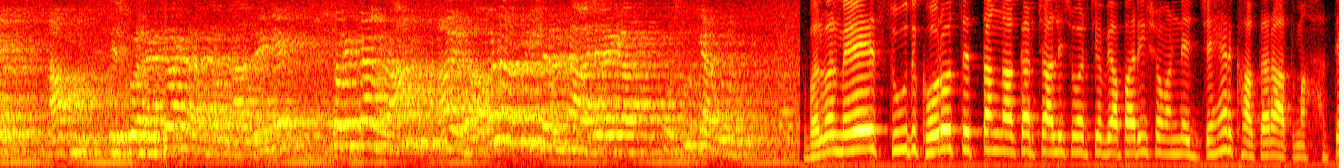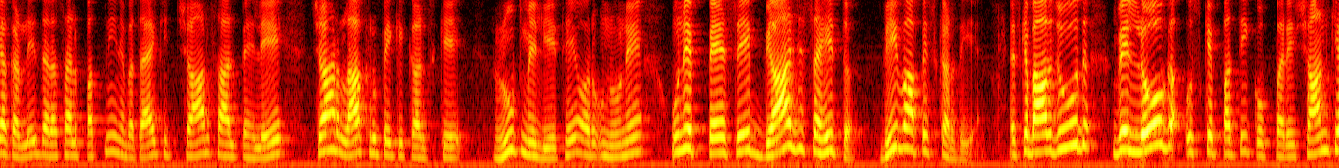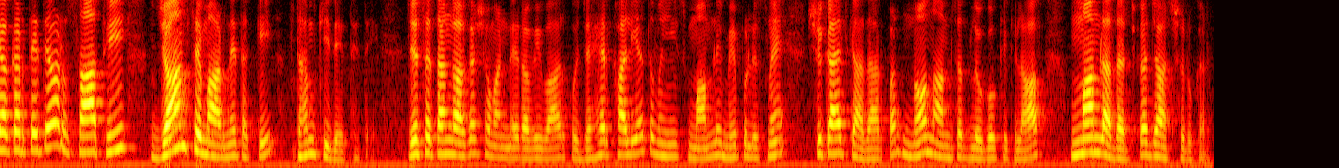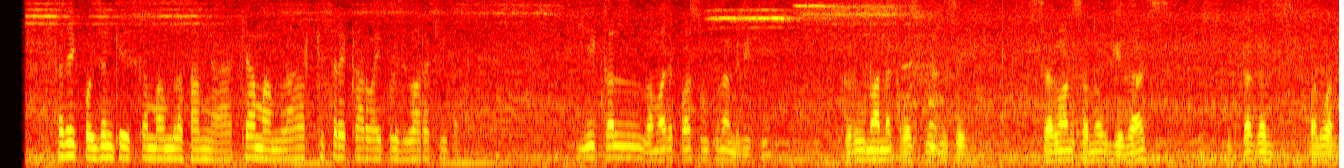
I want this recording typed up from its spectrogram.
हम इसको का राजा बना देंगे। तो राम आज रावण आपकी शरण में आ जाएगा। उसको क्या करूँ बलबल में सूदखोरों से तंग आकर 40 वर्षीय व्यापारी श्रवण ने जहर खाकर आत्महत्या कर ली। दरअसल पत्नी ने बताया कि चार साल पहले चार लाख रुपए के कर्ज के रूप में लिए थे और उन्होंने उन्हें पैसे ब्याज सहित भी वापस कर दिए। इसके बावजूद वे लोग उसके पति को परेशान किया करते थे और साथ ही जान से मारने तक की धमकी देते थे। जिससे तंग आकर शवन ने रविवार को जहर खा लिया तो वहीं इस मामले में पुलिस ने शिकायत के आधार पर नौ नामजद लोगों के खिलाफ मामला दर्ज कर जाँच शुरू कर सर एक पॉइजन केस का मामला सामने आया। क्या मामला और किस तरह कार्रवाई पुलिस द्वारा की जाती है? ये कल हमारे पास सूचना मिली थी। गुरु नानक हॉस्पिटल से सरवण सनोर गिरिराज गुप्तागंज पलवल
